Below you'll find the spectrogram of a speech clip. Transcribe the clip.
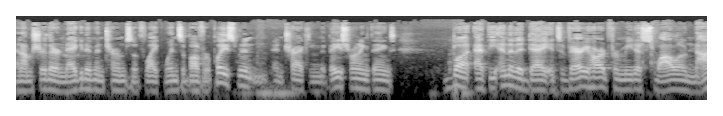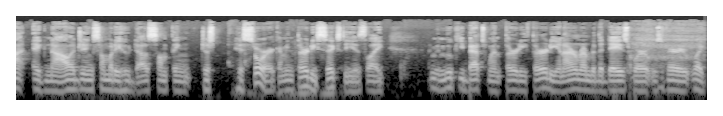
and I'm sure they're negative in terms of like wins above replacement and, and tracking the base running things. But at the end of the day, it's very hard for me to swallow not acknowledging somebody who does something just historic. I mean, 30 60 is like I mean, Mookie Betts went 30 30, and I remember the days where it was very like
